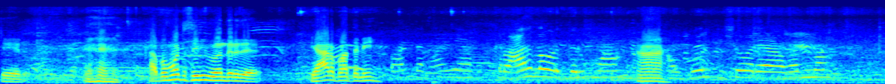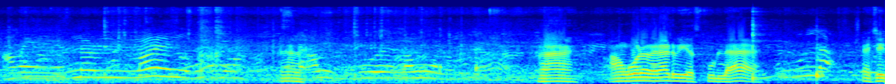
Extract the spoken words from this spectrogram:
சரி. அப்போ மட்டும் சிரிப்பு வந்துடுது யாரை பார்த்த நீ? ஆ. ஆ. அவன் கூட விளையாடுவியா ஸ்கூலில். சரி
